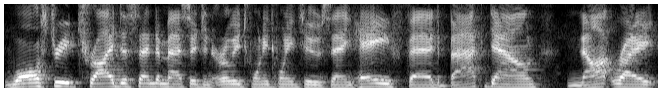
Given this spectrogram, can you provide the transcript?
Wall Street tried to send a message in early 2022 saying, "Hey Fed, back down. Not right.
